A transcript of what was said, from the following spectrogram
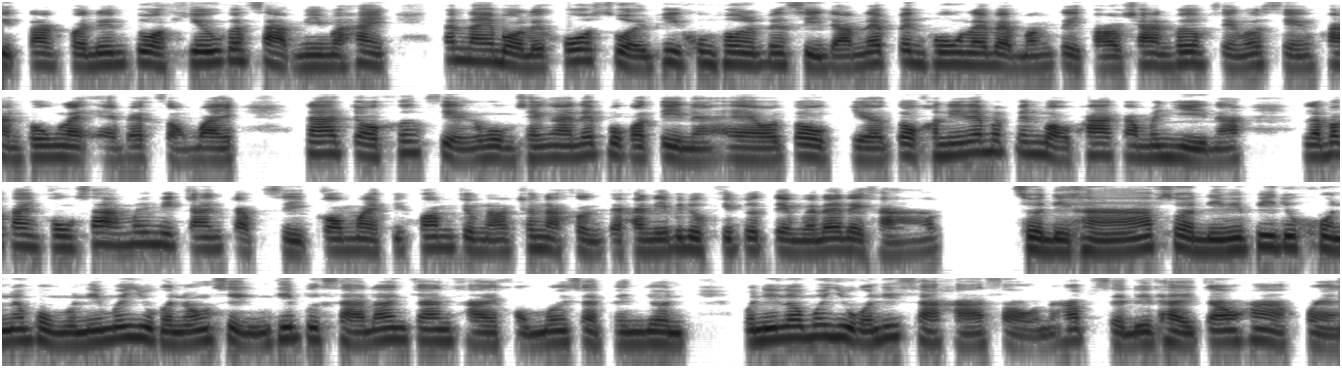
ติดตั้งไฟเล่นตัวคิ้วกันสาบมีมาให้ด้านในบอกเลยโคตรสวยพี่คุมโทนเป็นสีดำได้เป็นพวงไรแบบมังติฟังก์ชันเพิ่มเสียงลดเสียงผ่านพวงไรแอร์แบ็กสองใบ น้าจอเครื่องเสียงระบบใช้งานได้ปกตินะแอร์โตเกียร์โตคันนี้ได้มาเป็นเบาะผ้ากำมะหยี่นะและประกันโครงสร้างไม่มีการกลับสีกองไม้พลิกคว่ำจมน้ำชนหนักสนใจคันนี้ไปดูคลิปตัวเต็มกันได้เลยครับสวัสดีครับ สวัสดีพี่ๆทุกคนนะผมวันนี้มาอยู่กับน้องสิงห์ที่ปรึกษาด้านการขายของบริษัทเพนยนต์วันนี้เรามาอยู่กันที่สาขา2นะครับเสรีไทย 95 แขวง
